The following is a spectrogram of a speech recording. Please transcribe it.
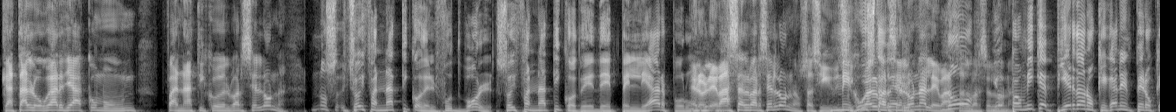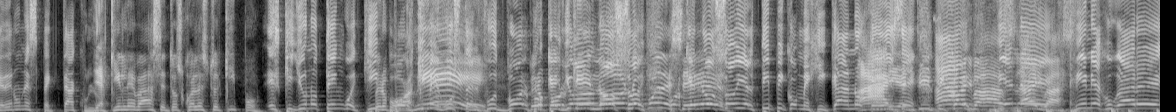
catalogar ya como un fanático del Barcelona. No, soy, soy fanático del fútbol, soy fanático de, de pelear por un... Pero le vas al Barcelona. O sea, si, Me si juega al gusta Barcelona, verlo. le vas No, al yo- Barcelona. para mí que pierdan o que ganen, pero que den un espectáculo. ¿Y a quién le vas? Entonces, ¿cuál es tu equipo? Es que yo no tengo equipo. ¿Pero por a mí qué? me gusta el fútbol. ¿Pero Porque por yo qué? no, No, no soy. puede porque ser. no soy el típico mexicano que Ay, dice. el típico, "Ay, ahí vas, viene, ahí vas". viene a jugar, eh,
